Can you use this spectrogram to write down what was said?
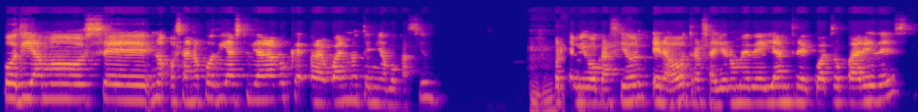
podíamos, eh, no, o sea, no podía estudiar algo que, para el cual no tenía vocación. Porque mi vocación era otra, o sea, yo no me veía entre cuatro paredes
